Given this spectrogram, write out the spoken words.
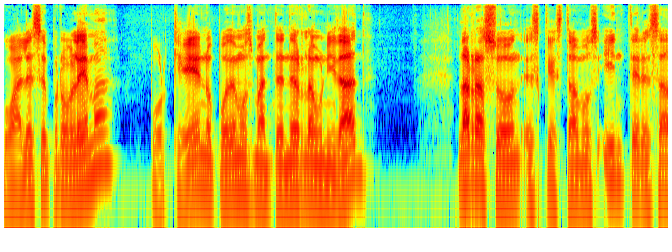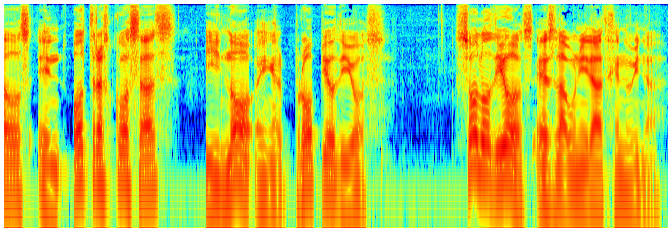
¿cuál es el problema? ¿Por qué no podemos mantener la unidad? La razón es que estamos interesados en otras cosas y no en el propio Dios. Solo Dios es la unidad genuina.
